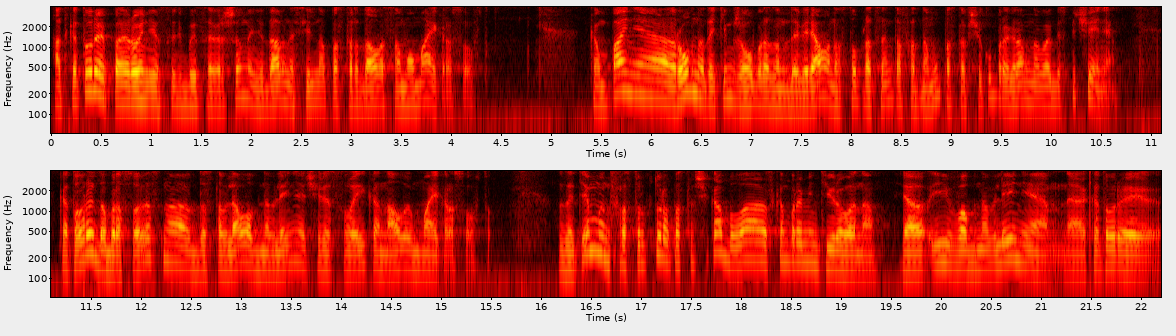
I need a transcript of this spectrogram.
от которой, по иронии судьбы, совершенно недавно сильно пострадала сама Microsoft. Компания ровно таким же образом доверяла на 100% одному поставщику программного обеспечения – который добросовестно доставлял обновления через свои каналы Microsoft. Затем инфраструктура поставщика была скомпрометирована, и в обновления, э, которые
